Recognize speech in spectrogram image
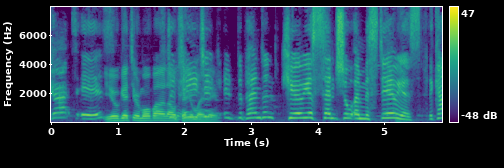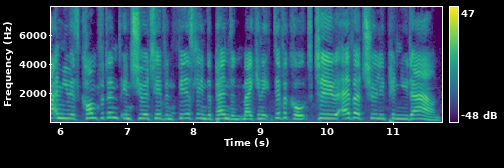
The cat is You get your mobile and I'll tell you my strategic, name. independent, curious, sensual, and mysterious. The cat in you is confident, intuitive, and fiercely independent, making it difficult to ever truly pin you down.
